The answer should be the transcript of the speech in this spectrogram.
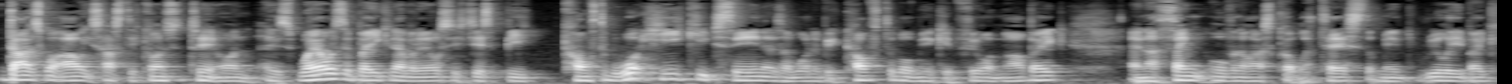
that's what Alex has to concentrate on as well as the bike and everything else is just be comfortable. What he keeps saying is I want to be comfortable, make it feel like my bike. And I think over the last couple of tests I've made really big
